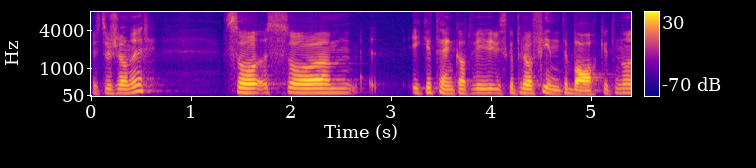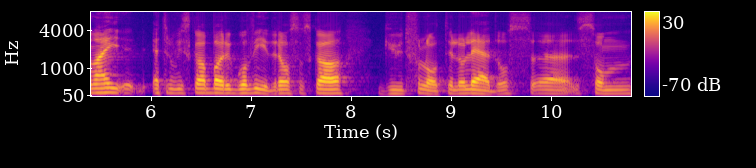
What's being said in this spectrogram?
Hvis du skjønner? Så, så um, ikke tenk at vi, vi, skal prøve å finne tilbake til noe. Nei, jeg tror vi skal bare gå videre, og så skal Gud få lov til å lede oss eh, som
